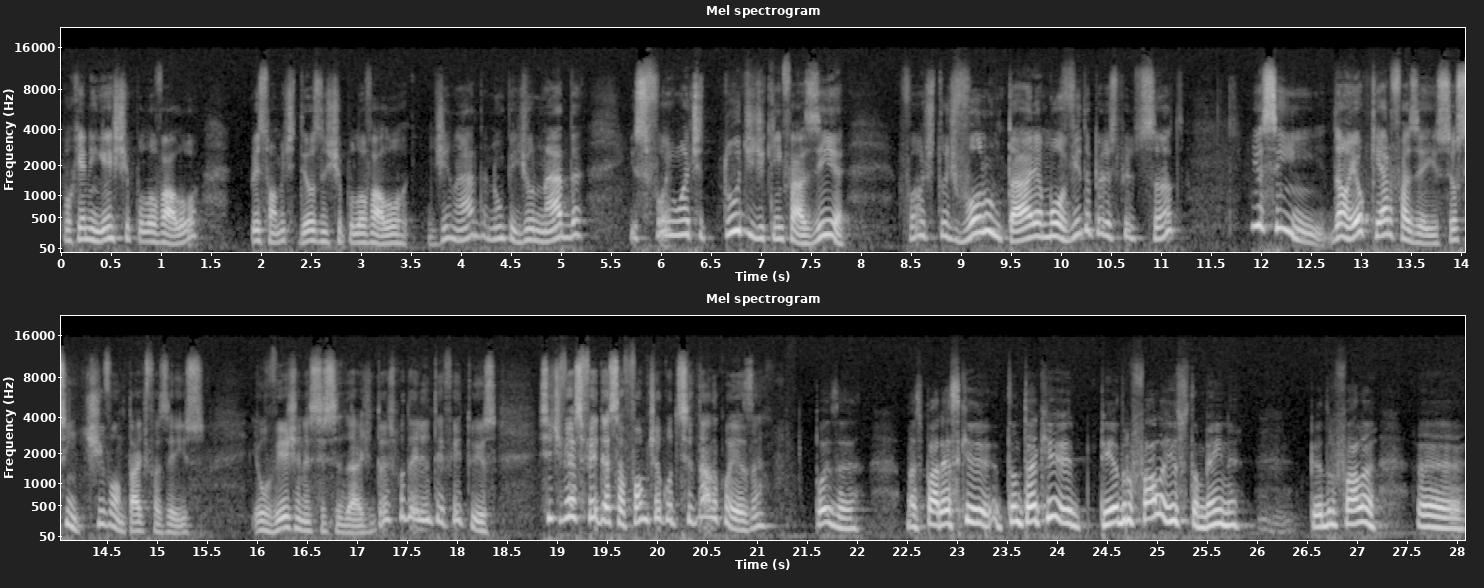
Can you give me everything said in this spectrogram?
porque ninguém estipulou valor, principalmente Deus não estipulou valor de nada, não pediu nada. Isso foi uma atitude de quem fazia, foi uma atitude voluntária, movida pelo Espírito Santo, e assim, não, eu quero fazer isso, eu senti vontade de fazer isso, eu vejo a necessidade. Então eles poderiam ter feito isso. Se tivesse feito dessa forma, não tinha acontecido nada com eles, né? Pois é. Mas parece que. Tanto é que Pedro fala isso também, né? Uhum. Pedro fala: é,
